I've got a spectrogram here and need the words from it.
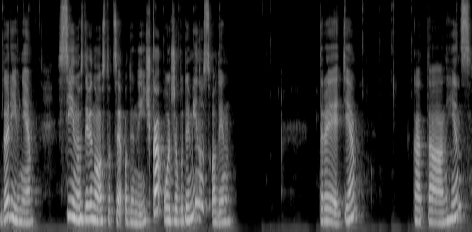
Дорівнює. Синус 90 це одиничка, отже, буде мінус 1. Третє. Катангенс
